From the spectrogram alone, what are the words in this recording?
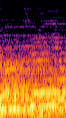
Gracias.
